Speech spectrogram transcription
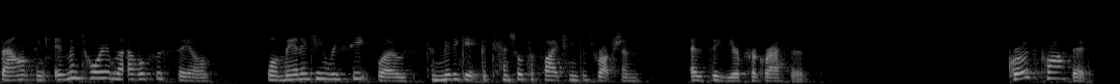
balancing inventory levels with sales while managing receipt flows to mitigate potential supply chain disruptions as the year progresses. Gross profit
